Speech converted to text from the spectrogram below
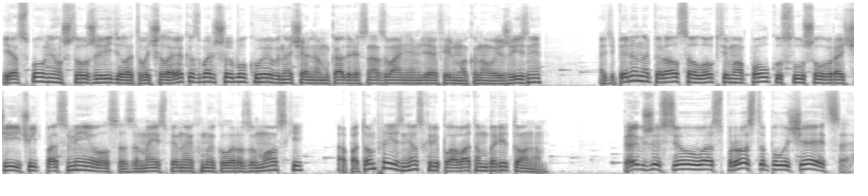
Я вспомнил, что уже видел этого человека с большой буквы в начальном кадре с названием диафильма «К новой жизни», а теперь он опирался локтем о полку, слушал врачей и чуть посмеивался. За моей спиной хмыкал Разумовский, а потом произнес хрипловатым баритоном. «Как же все у вас просто получается.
